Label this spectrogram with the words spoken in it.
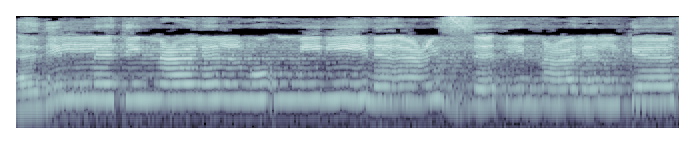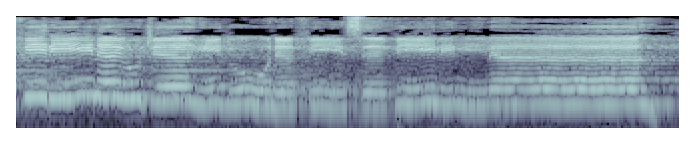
أذلة على المؤمنين أعزة على الكافرين يجاهدون في سبيل الله.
